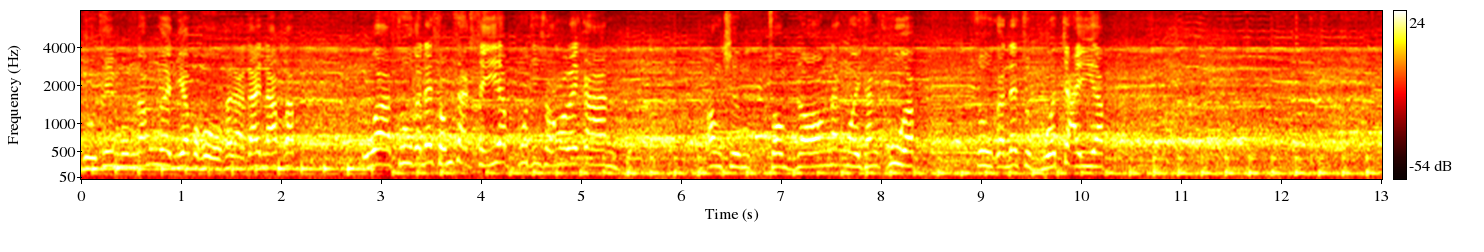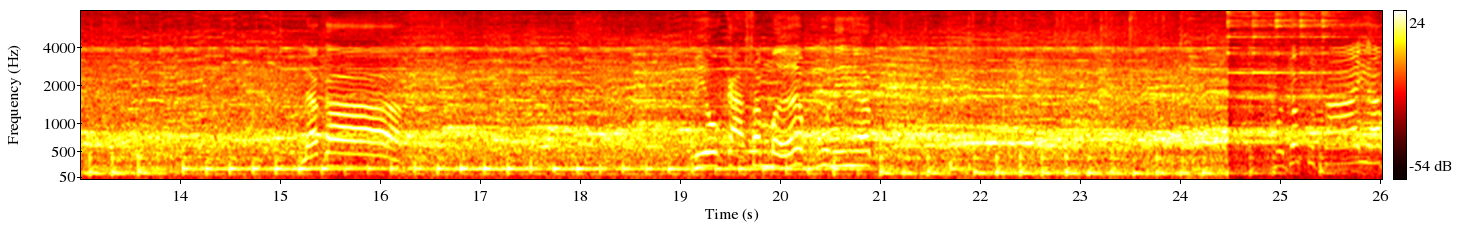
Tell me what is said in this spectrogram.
อยู่ที่มุมน้ำเงินครับโอ้โหขนาดได้นับครับถือว่าสู้กันได้สมศักดิ์ศรีครับคู่ที่สองของรายการต้องชมชมน้องนักมวยทั้งคู่ครับสู้กันได้สุดหัวใจครับแล้วก็ โอกาสเสมอคู่นี้ครับหมดยกสุดท้ายครับ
